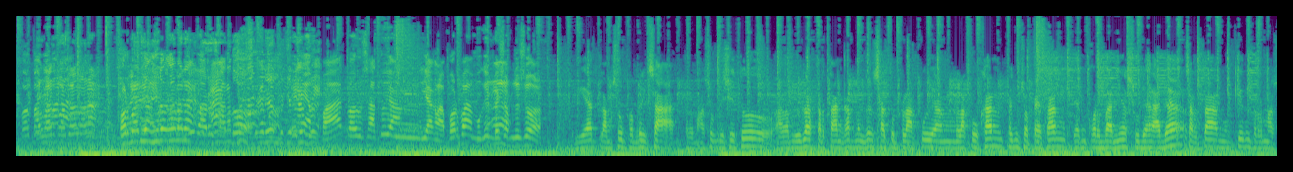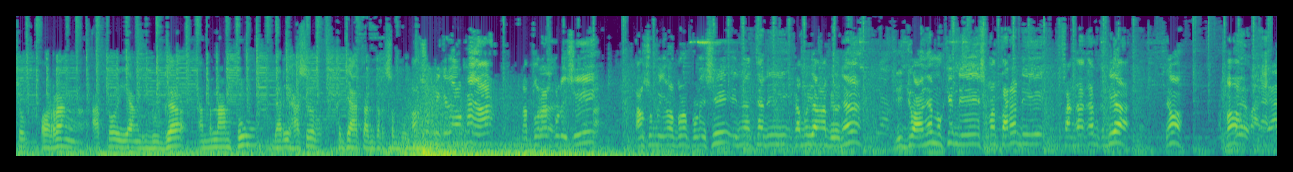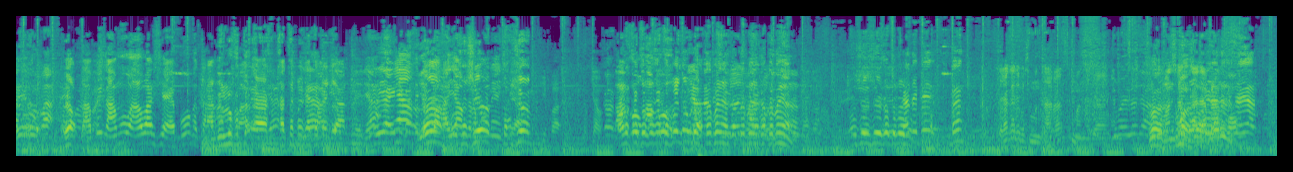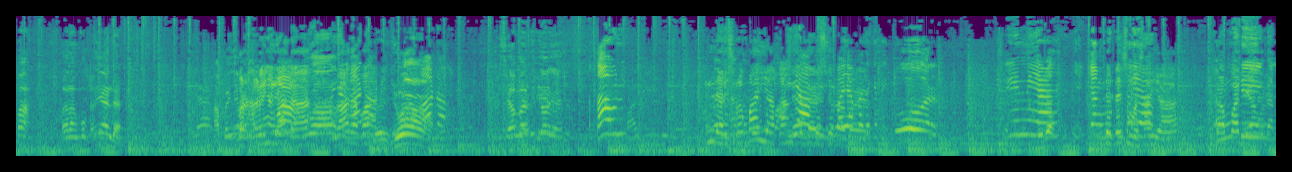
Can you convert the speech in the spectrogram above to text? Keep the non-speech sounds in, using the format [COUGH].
korbannya mana? Korban yang hilangnya mana? Baru satu. Ini empat, baru satu yang yang lapor Pak. Mungkin besok nyusul. Lihat langsung pemeriksaan, termasuk di situ alhamdulillah tertangkap mungkin satu pelaku yang melakukan pencopetan dan korbannya sudah ada serta mungkin termasuk orang atau yang diduga menampung dari hasil kejahatan tersebut. Langsung bikin LP ya, laporan polisi. Langsung bikin laporan polisi. Ini tadi kamu yang ambilnya, dijualnya mungkin di sementara disangkakan ke dia. Yo, Pak. Yuk. Tapi kamu awas ya, Bu, keterangan. Ambil dulu KTP, KTP, KTP. Iya, ini Ya, bahaya. Ada KTP, KTP-nya udah, KTP-nya, KTP-nya, KTP-nya. Oh, sini, sini, KTP-nya. Bang. Saya KTP sementara, Cuman semua. KTP. Pak, barang buktinya ada? HP-nya Ber- HP-nya nggak ada. Nggak ada, Pak. Jual. Ada. siapa dijualnya? Tahu nih. Ini dari Surabaya kan? Iya, Surabaya balik ke tidur. Ini ya, yang dari sama saya. Berapa dia udah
